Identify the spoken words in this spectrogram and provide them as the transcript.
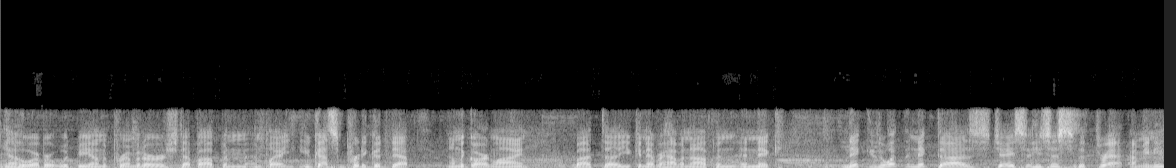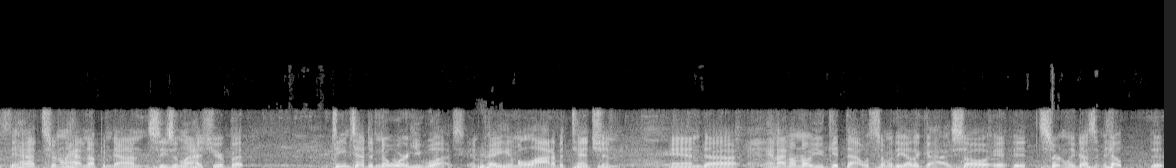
you know, whoever it would be on the perimeter step up and, and play. You've got some pretty good depth on the guard line, but uh, you can never have enough. And, and Nick Nick, what Nick does, Jason, he's just the threat. I mean, he's had certainly had an up and down season last year, but teams had to know where he was and pay mm-hmm. him a lot of attention. And uh, and I don't know you get that with some of the other guys. So it, it certainly doesn't help that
